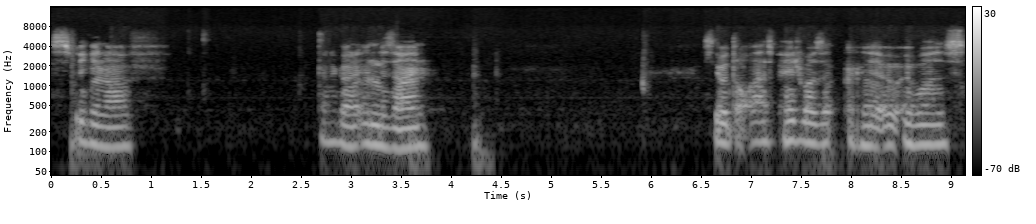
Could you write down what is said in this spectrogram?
Speaking of, gotta go to InDesign. See what the last page was. It, it, it was.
